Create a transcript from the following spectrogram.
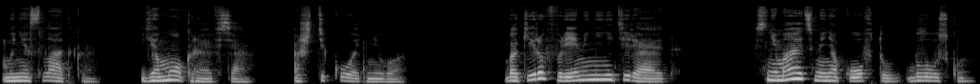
мне сладко. Я мокрая вся, аж теку от него. Бакиров времени не теряет. Снимает с меня кофту, блузку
